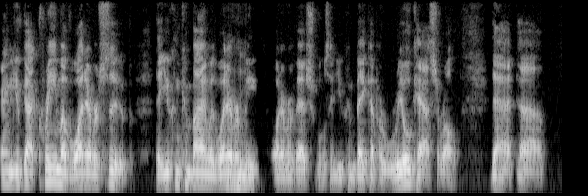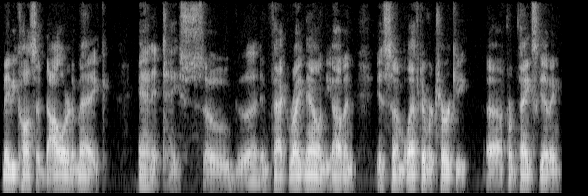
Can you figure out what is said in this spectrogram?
and you've got cream of whatever soup that you can combine with whatever mm-hmm. meat, whatever vegetables, and you can bake up a real casserole that uh, maybe costs a dollar to make, and it tastes so good. In fact, right now in the oven is some leftover turkey uh, from Thanksgiving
